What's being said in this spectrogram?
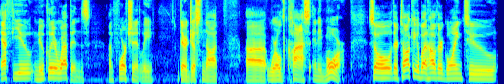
FU nuclear weapons, unfortunately, they're just not uh, world class anymore. So they're talking about how they're going to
